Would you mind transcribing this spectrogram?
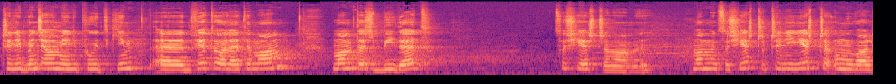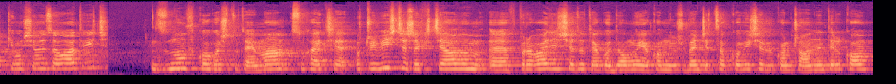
Czyli będziemy mieli płytki. E, dwie toalety mam. Mam też bidet. Coś jeszcze mamy. Mamy coś jeszcze, czyli jeszcze umywalki musimy załatwić. Znów kogoś tutaj mam. Słuchajcie, oczywiście, że chciałabym e, wprowadzić się do tego domu, jak on już będzie całkowicie wykończony, tylko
